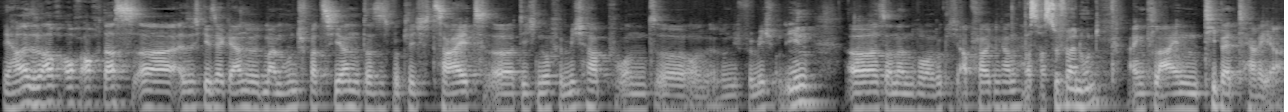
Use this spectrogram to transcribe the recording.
Ja, also auch, auch, auch das, äh, also ich gehe sehr gerne mit meinem Hund spazieren. Das ist wirklich Zeit, äh, die ich nur für mich habe und äh, also nicht für mich und ihn, äh, sondern wo man wirklich abschalten kann. Was hast du für einen Hund? Einen kleinen Tibet Terrier.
